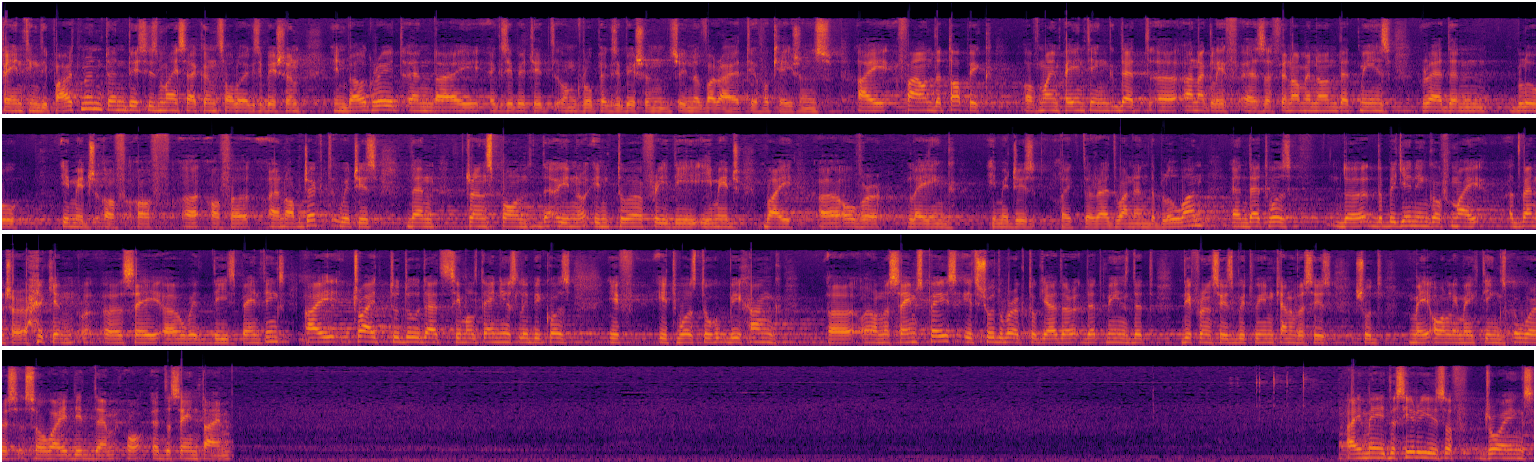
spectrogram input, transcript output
painting department, and this is my second solo exhibition in Belgrade, and I exhibited on group exhibitions in a variety of occasions. I found the topic of my painting that uh, anaglyph as a phenomenon that means red and blue image of, of, uh, of uh, an object, which is then transposed in, into a 3D image by uh, overlaying images like the red one and the blue one. And that was the, the beginning of my adventure, I can uh, say, uh, with these paintings. I tried to do that simultaneously because if it was to be hung uh, on the same space, it should work together. That means that differences between canvases should may only make things worse, so I did them at the same time. I made a series of drawings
